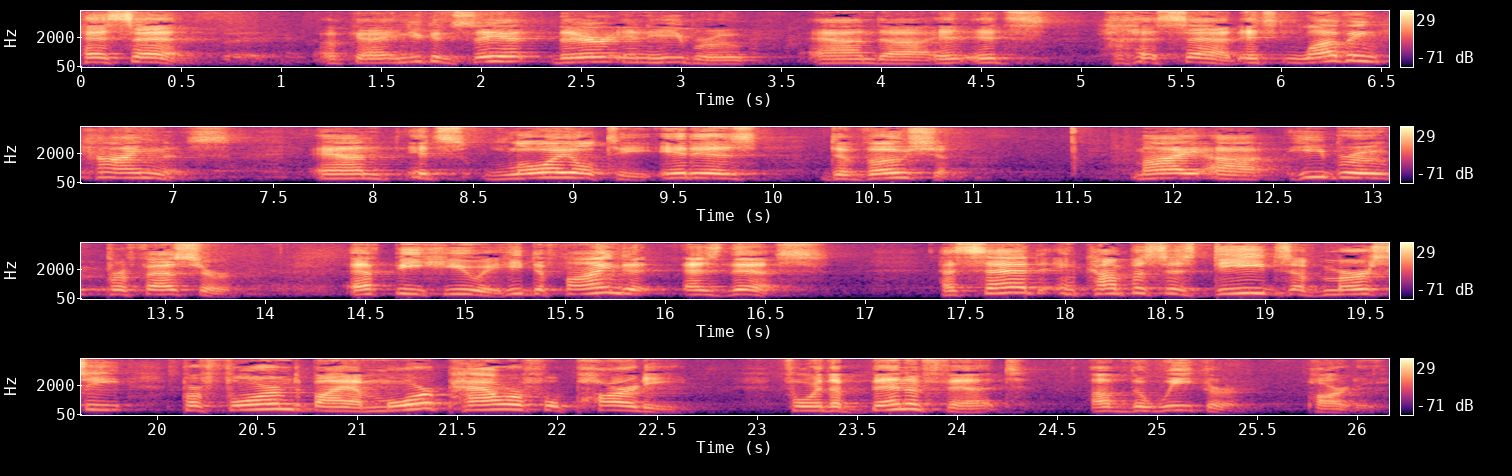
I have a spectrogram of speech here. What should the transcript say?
Hesed. Okay, and you can see it there in Hebrew, and uh, it, it's hesed. It's loving kindness, and it's loyalty. It is devotion. My uh, Hebrew professor, F.B. Huey, he defined it as this Hesed encompasses deeds of mercy performed by a more powerful party for the benefit of the weaker party.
